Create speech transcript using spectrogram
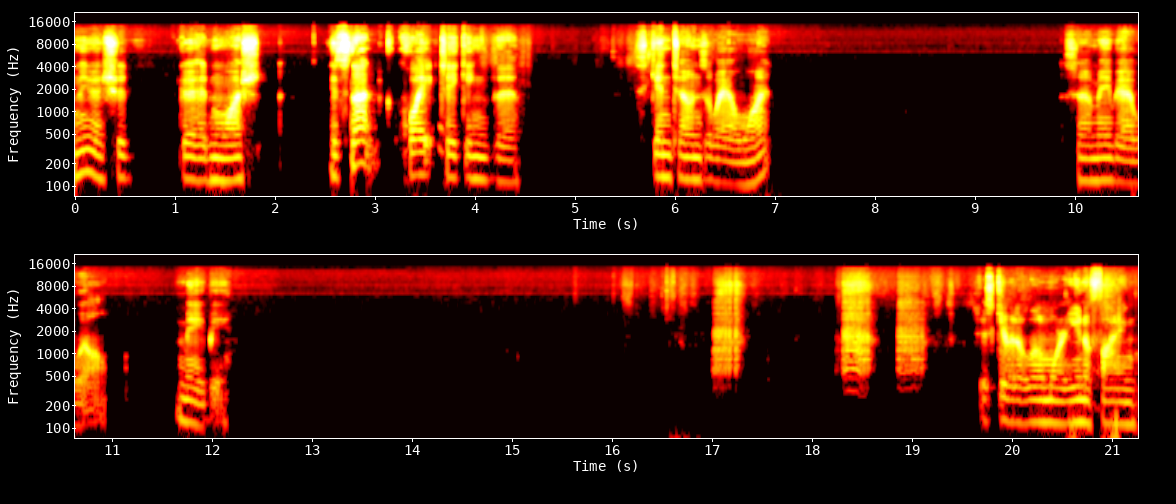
Maybe I should go ahead and wash. It's not quite taking the skin tones the way I want. So maybe I will. Maybe. Just give it a little more unifying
